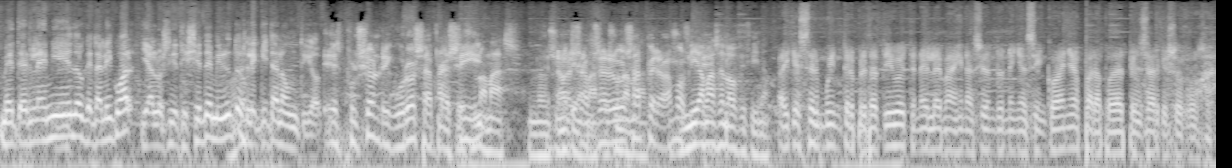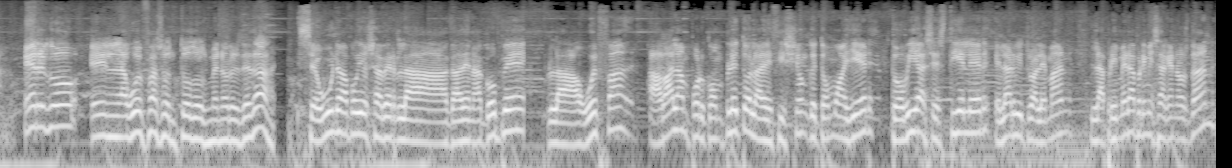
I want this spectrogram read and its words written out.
meterle miedo, que tal y cual, y a los 17 minutos le quitan a un tío. Expulsión rigurosa, pues es sí. una más. No, eso No, no tiene es más, una es una rigurosa, más. pero Es vamos, un día más en la oficina. Hay que ser muy interpretativo y tener la imaginación de un niño de 5 años para poder pensar que eso es roja. Ergo, en la UEFA son todos menores de edad. Según ha podido saber la cadena COPE, la UEFA avalan por completo la decisión que tomó ayer Tobias Stieler, el árbitro alemán. La primera premisa que nos dan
